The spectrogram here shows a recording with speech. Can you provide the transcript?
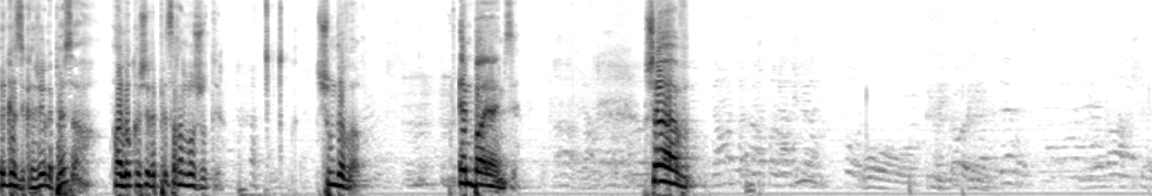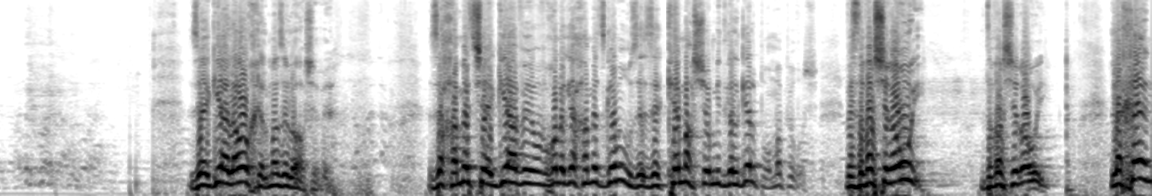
רגע, זה כשר לפסח? אה, לא כשר לפסח, אני לא שותה. שום דבר. אין בעיה עם זה. עכשיו, זה יגיע לאוכל, מה זה לא שווה? זה חמץ שהגיע ויכול להגיע חמץ גמור, זה קמח שמתגלגל פה, מה פירוש? וזה דבר שראוי. דבר שראוי. לכן,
